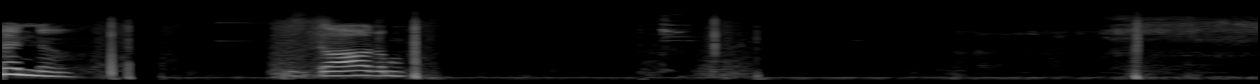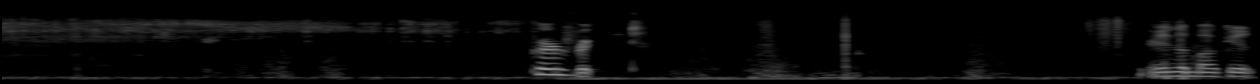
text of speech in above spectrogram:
I know. Got him. Perfect. Here's the bucket.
